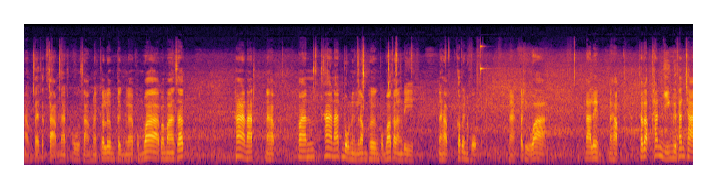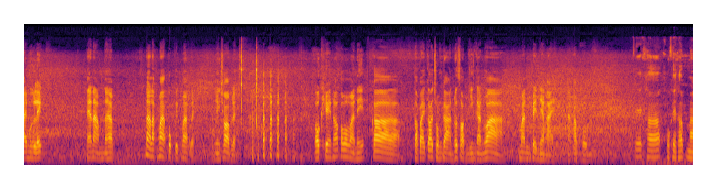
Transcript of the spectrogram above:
ผมใส่สักสามนัดโอ้สามนัดก็เริ่มตึงแล้ว ผมว่าประมาณสักห้านัดนะครับประมาณห้านัดบวกหนึ่งลำเพลิง ผมว่ากำลังดีนะครับ ก็เป็นหกนะก็ถือว่าน่าเล่นนะครับสำหรับท่านหญิงหรือท่านชายมือเล็ก แนะนำนะครับ น่ารักมากปุกปิกมากเลย ผมยังชอบเลย โอเคเนาะก็ประมาณนี้ก็ต่อไปก็ชมการทดสอบยิงกันว่ามันเป็นยังไงนะครับผม โอเคครับโอเคครับ มา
